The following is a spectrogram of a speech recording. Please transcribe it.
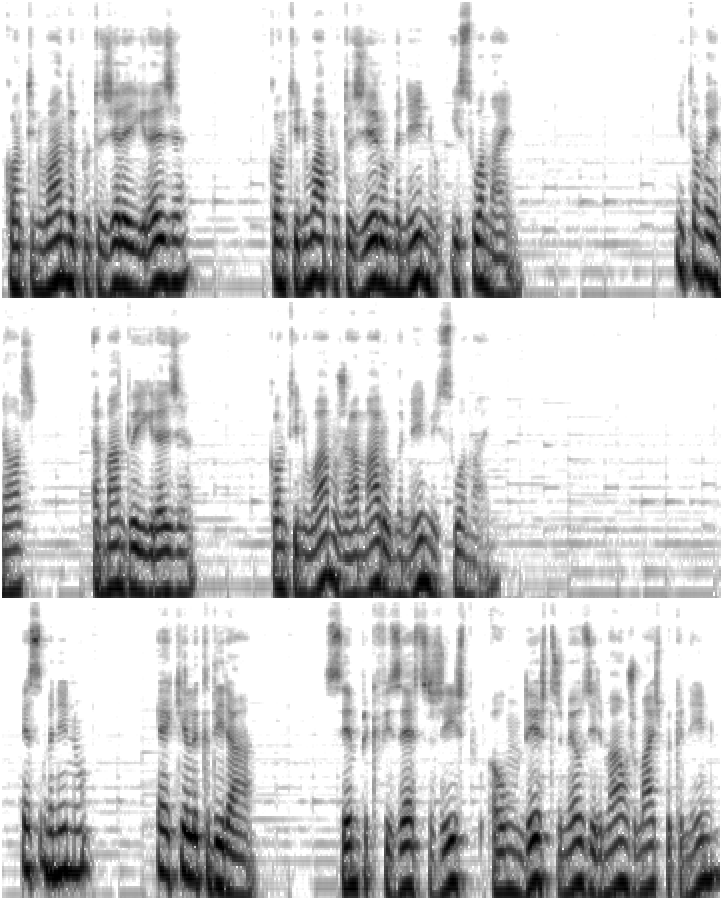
continuando a proteger a Igreja, continua a proteger o menino e sua mãe. E também nós, amando a Igreja, continuamos a amar o menino e sua mãe. Esse menino é aquele que dirá: Sempre que fizestes isto a um destes meus irmãos mais pequeninos,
